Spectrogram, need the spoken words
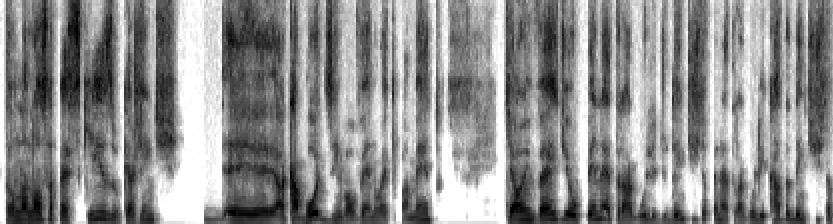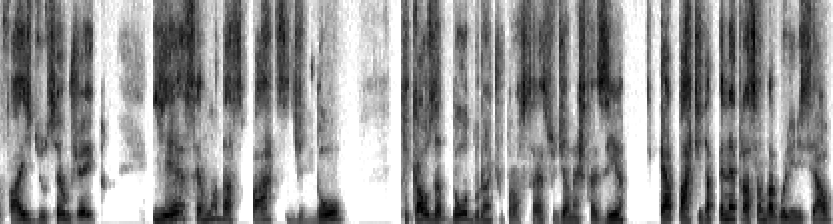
Então, na nossa pesquisa, o que a gente é, acabou desenvolvendo o equipamento, que ao invés de eu penetrar a agulha, de o dentista penetrar a agulha, e cada dentista faz do seu jeito, e essa é uma das partes de dor que causa dor durante o processo de anestesia, é a parte da penetração da agulha inicial,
